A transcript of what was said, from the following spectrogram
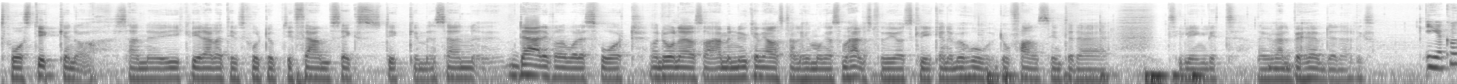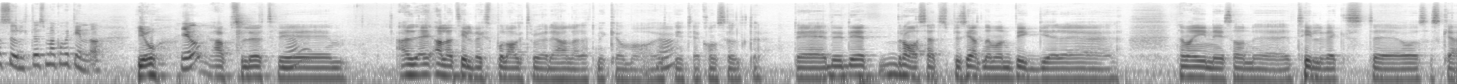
två stycken då. Sen gick vi relativt fort upp till fem, sex stycken. Men sen därifrån var det svårt. Och då när jag sa att nu kan vi anställa hur många som helst för vi har ett skrikande behov. Då fanns inte det tillgängligt när vi väl behövde det. Liksom. Inga konsulter som har kommit in då? Jo, jo. absolut. Vi, mm. Alla tillväxtbolag tror jag det handlar rätt mycket om att mm. utnyttja konsulter. Det, det, det, är ett bra sätt, speciellt när man bygger eh, när man är inne i sån eh, tillväxt eh, och så ska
